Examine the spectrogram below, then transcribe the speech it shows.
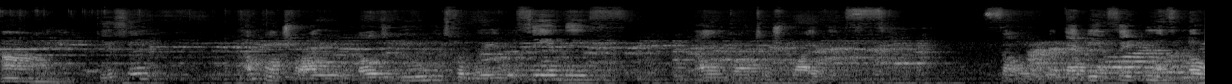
um, this is. I'm gonna try it. Those of you who's familiar with seeing I am going to try this. So, with that being said, you must know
